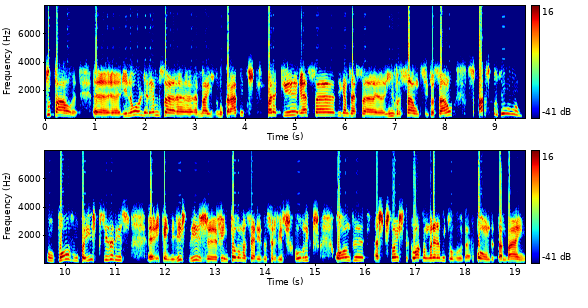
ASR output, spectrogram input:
total. Uh, e não olharemos a, a, meios democráticos para que essa, digamos, essa inversão de situação se passe porque o, o povo, o país precisa disso. Uh, e quem diz isto diz, enfim, toda uma série de serviços públicos onde as questões se colocam de maneira muito aguda. Onde também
